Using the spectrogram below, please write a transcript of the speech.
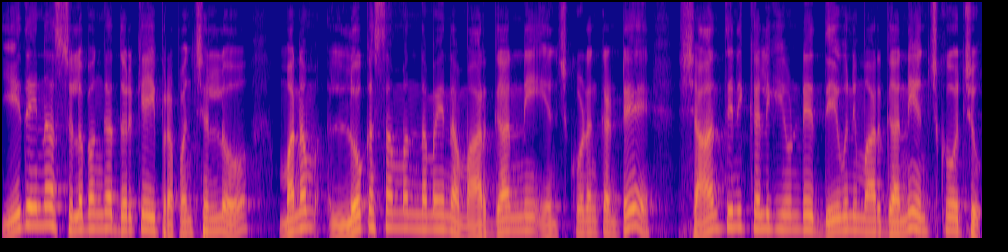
ఏదైనా సులభంగా దొరికే ఈ ప్రపంచంలో మనం లోక సంబంధమైన మార్గాన్ని ఎంచుకోవడం కంటే శాంతిని కలిగి ఉండే దేవుని మార్గాన్ని ఎంచుకోవచ్చు.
